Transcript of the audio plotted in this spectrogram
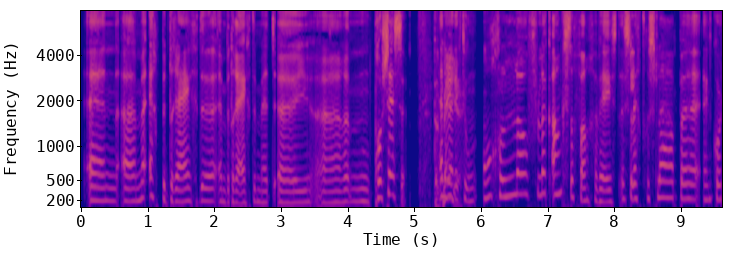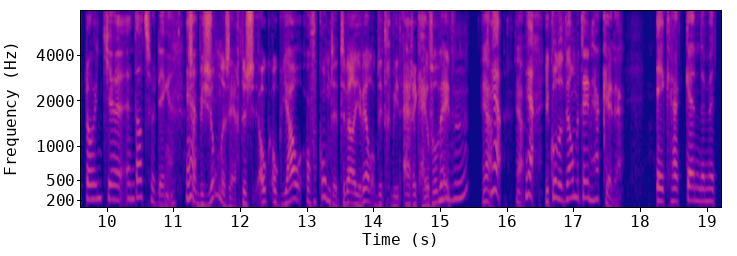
En uh, me echt bedreigde en bedreigde met uh, uh, processen. Dat en daar ben ik toen ongelooflijk angstig van geweest. En slecht geslapen en kort lontje en dat soort dingen. Ja. Zo bijzonder zeg. Dus ook, ook jou overkomt het. Terwijl je wel op dit gebied eigenlijk heel veel weet. Mm -hmm. ja. Ja. Ja. Ja. Je kon het wel meteen herkennen. Ik herkende meteen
